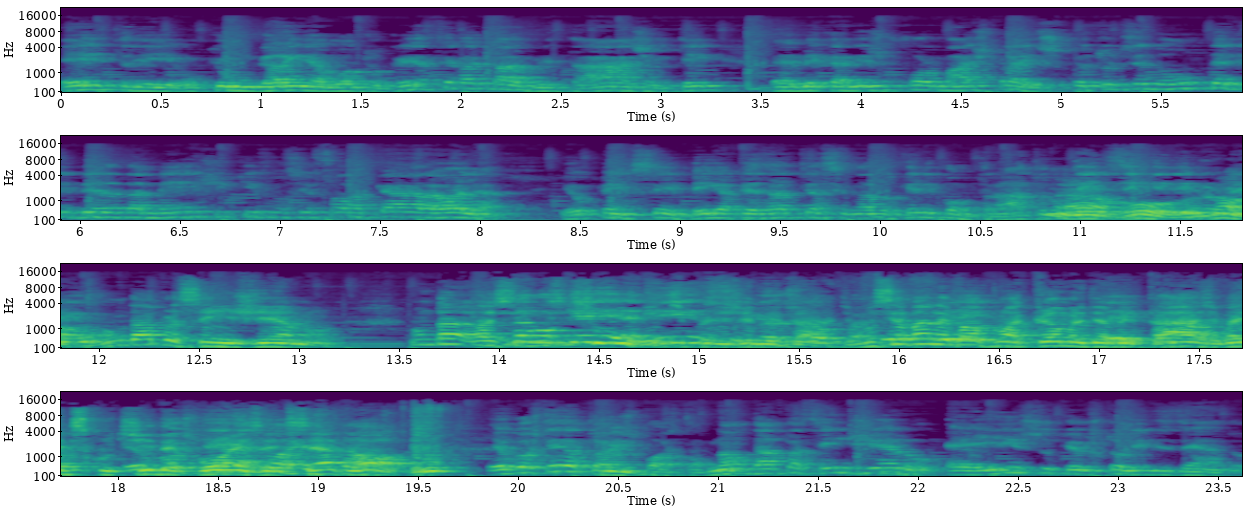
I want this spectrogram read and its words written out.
entre o que um ganha e o outro ganha, você vai para a arbitragem, tem é, mecanismos formais para isso. Eu estou dizendo um deliberadamente que você fala, cara, olha, eu pensei bem, apesar de ter assinado aquele contrato, não, tem Não, desequilíbrio não, nenhum. não dá para ser ingênuo. Não dá, assim, Não, existe um é limite para ingenuidade. Você vai levar para uma câmara de arbitragem, vai discutir depois, etc. Ó. Eu gostei da tua resposta. Não dá para ser ingênuo. É isso que eu estou lhe dizendo.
